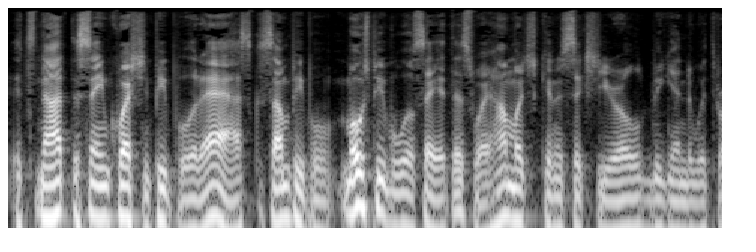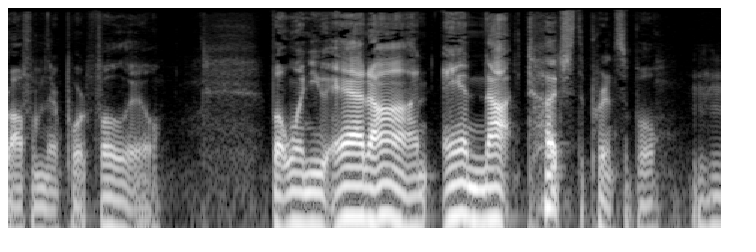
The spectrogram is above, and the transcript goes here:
It's not the same question people would ask. Some people, most people will say it this way: How much can a 60 year old begin to withdraw from their portfolio? But when you add on and not touch the principal, mm-hmm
